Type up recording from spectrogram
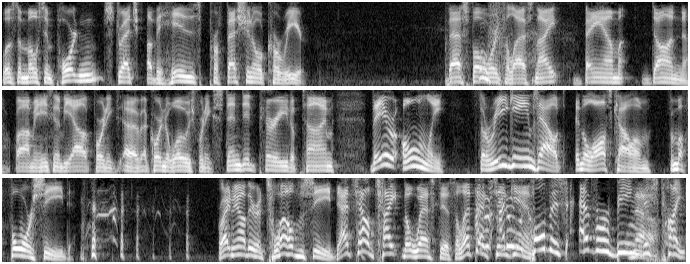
was the most important stretch of his professional career. Fast forward Oof. to last night, bam, done. Well, I mean, he's going to be out for an, uh, according to Woj, for an extended period of time. They are only three games out in the loss column from a four seed. right now, they're a 12 seed. That's how tight the West is. So let that sink in. I don't in. recall this ever being no. this tight.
